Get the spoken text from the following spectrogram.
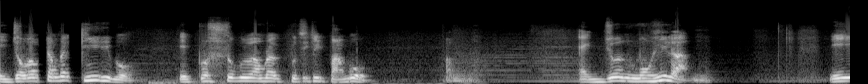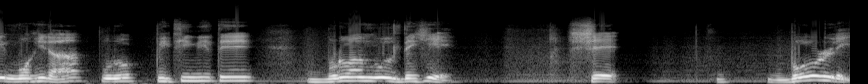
এই জবাবটা আমরা কি দিব? এই প্রশ্নগুলো আমরা খুঁজে কি পাবো? পাবো একজন মহিলা, এই মহিলা পুরো পৃথিবীতে বুড়ো আঙ্গুল দেখিয়ে সে বোল্ডলি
